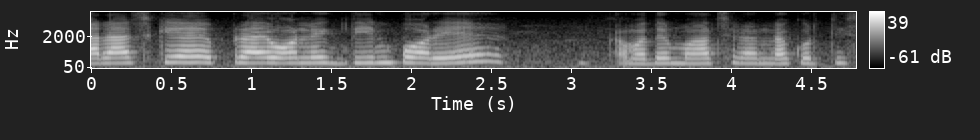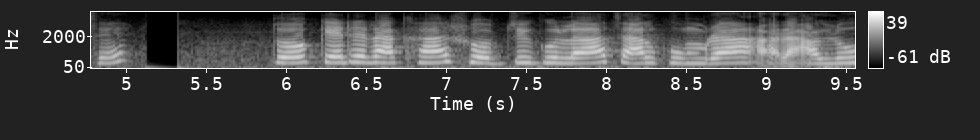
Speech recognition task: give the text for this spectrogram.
আর আজকে প্রায় অনেক দিন পরে আমাদের মাছ রান্না করতেছে। তো কেটে রাখা সবজিগুলা, চাল কুমড়া আর আলু,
